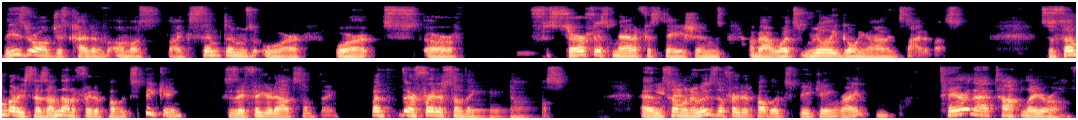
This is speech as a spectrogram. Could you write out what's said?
these are all just kind of almost like symptoms or or or surface manifestations about what's really going on inside of us. So somebody says, "I'm not afraid of public speaking," because they figured out something, but they're afraid of something else. And yeah. someone who is afraid of public speaking, right? Tear that top layer off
